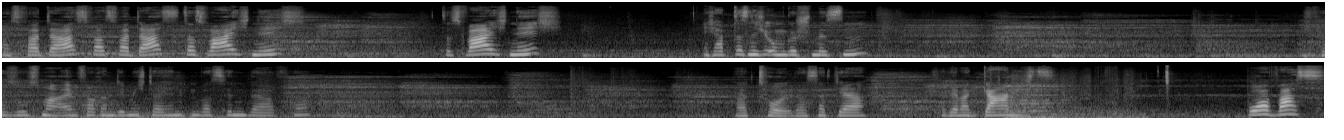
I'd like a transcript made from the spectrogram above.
Was war das? Was war das? Das war ich nicht. Das war ich nicht. Ich habe das nicht umgeschmissen. Ich versuch's mal einfach, indem ich da hinten was hinwerfe. Na toll, das hat ja... Das hat ja mal gar nichts. Boah, was?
